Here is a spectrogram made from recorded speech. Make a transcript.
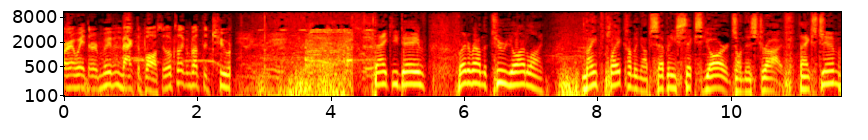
Or wait, they're moving back the ball, so it looks like about the two. Thank you, Dave. Right around the two yard line. Ninth play coming up, 76 yards on this drive. Thanks, Jim.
